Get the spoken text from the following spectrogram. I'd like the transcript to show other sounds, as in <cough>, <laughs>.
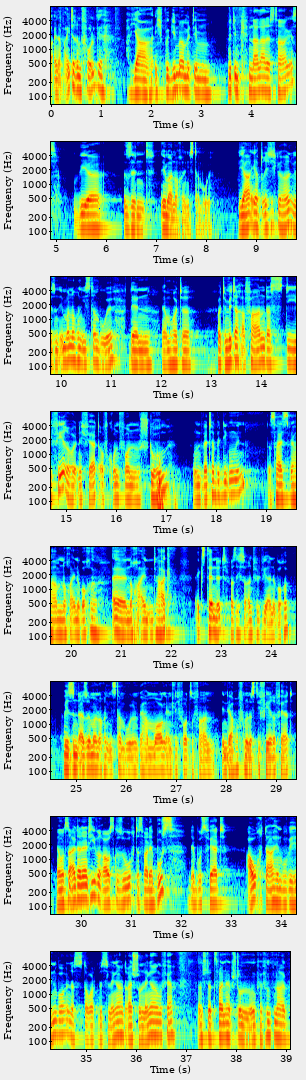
zu einer weiteren Folge. Ja, ich beginne mal mit dem, mit dem Knaller des Tages. Wir sind immer noch in Istanbul. Ja, ihr habt richtig gehört, wir sind immer noch in Istanbul, denn wir haben heute, heute Mittag erfahren, dass die Fähre heute nicht fährt aufgrund von Sturm und Wetterbedingungen. Das heißt, wir haben noch eine Woche, äh, noch einen Tag <laughs> extended, was sich so anfühlt wie eine Woche. Wir sind also immer noch in Istanbul und wir haben morgen endlich vorzufahren, in der Hoffnung, dass die Fähre fährt. Wir haben uns eine Alternative rausgesucht, das war der Bus. Der Bus fährt auch dahin, wo wir hinwollen. Das dauert ein bisschen länger, drei Stunden länger ungefähr. Anstatt zweieinhalb Stunden, ungefähr fünfeinhalb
